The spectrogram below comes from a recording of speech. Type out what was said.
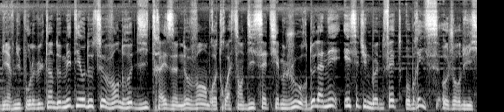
bienvenue pour le bulletin de météo de ce vendredi 13 novembre, 317e jour de l'année et c'est une bonne fête au Brice aujourd'hui.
